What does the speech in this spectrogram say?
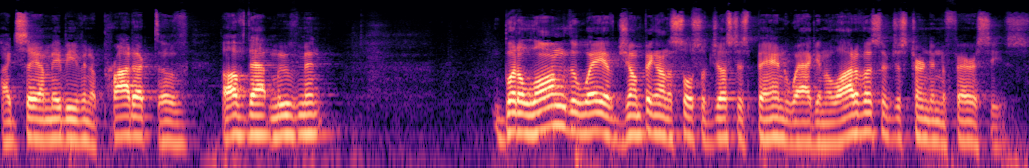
I'd say I'm maybe even a product of, of that movement. But along the way of jumping on the social justice bandwagon, a lot of us have just turned into Pharisees.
